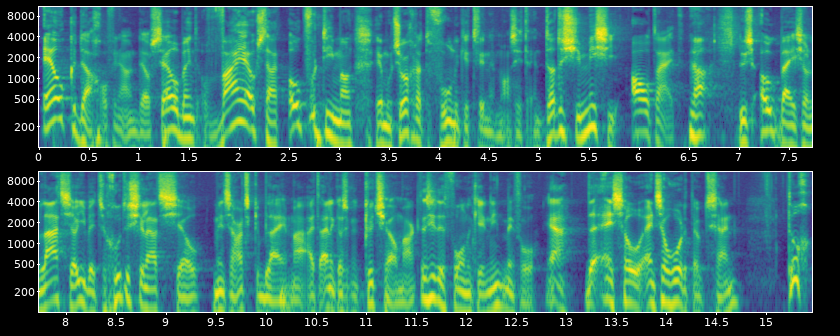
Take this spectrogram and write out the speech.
elke dag, of je nou in Delcel bent of waar je ook staat, ook voor 10 man, je moet zorgen dat de volgende keer 20 man zitten. En dat is je missie, altijd. Ja. Dus ook bij zo'n laatste show, je bent zo goed als je laatste show, mensen hartstikke blij. Maar uiteindelijk als ik een kutshow maak, dan zit het de volgende keer niet meer vol. Ja, de, en, zo, en zo hoort het ook te zijn. Toch?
